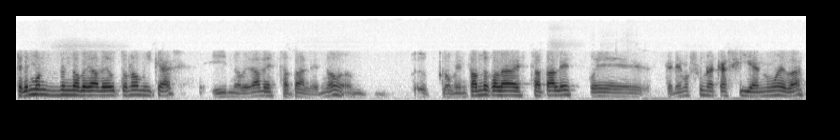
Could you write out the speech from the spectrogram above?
tenemos novedades autonómicas y novedades estatales, ¿no? Comentando con las estatales, pues tenemos una casilla nueva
